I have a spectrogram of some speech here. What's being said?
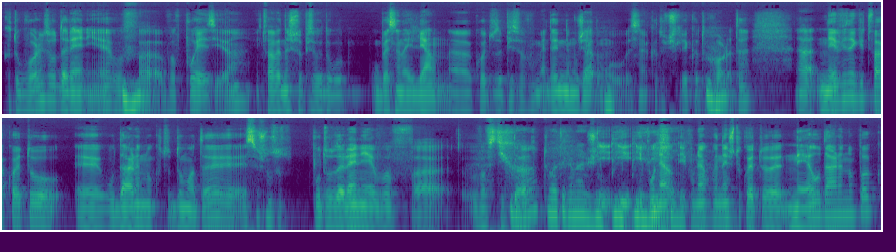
като говорим за ударение в, mm-hmm. в поезия, и това веднъж описвах да го обясня на Илян, който записва в момента, не можа да му го обясня като че ли като mm-hmm. хората. Не винаги това, което е ударено като думата, е, е всъщност под ударение в, в стиха. Да, това е така наречен и, и, и, понякога, и понякога нещо, което е, не е ударено пък,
